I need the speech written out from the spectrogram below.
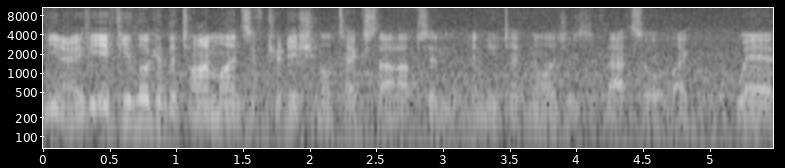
you know, if, if you look at the timelines of traditional tech startups and, and new technologies of that sort, like we're,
